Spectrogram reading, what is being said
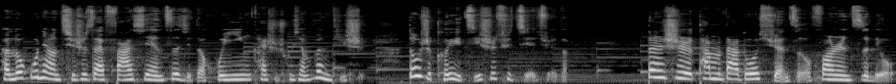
很多姑娘其实，在发现自己的婚姻开始出现问题时，都是可以及时去解决的，但是她们大多选择放任自流，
